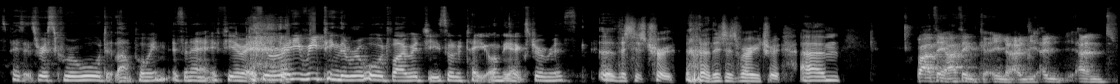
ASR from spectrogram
I suppose it's risk reward at that point, isn't it? If you're if you're already reaping the reward, why would you sort of take on the extra risk? Uh, this is true. this is very true. Um, but I think I think you know, and, and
